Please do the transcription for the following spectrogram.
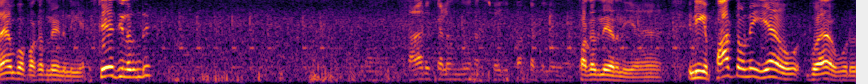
ரேம்போ பக்கத்துல நின்னீங்க. ஸ்டேஜ்ல இருந்து சாரு கிளம்பு நான் ஸ்டேஜ் பக்கத்தில் பக்கத்துலேயே இருந்தீங்க. நீங்கள் பார்த்தோன்னே ஏன் இப்போ ஒரு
